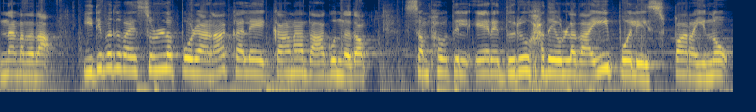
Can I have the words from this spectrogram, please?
നടന്നത്. ഇരുപത് വയസ്സുള്ളപ്പോഴാണ് കലയെ കാണാതാകുന്നത്. സംഭവത്തിൽ ഏറെ ദുരൂഹതയുള്ളതായി പോലീസ് പറയുന്നു.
